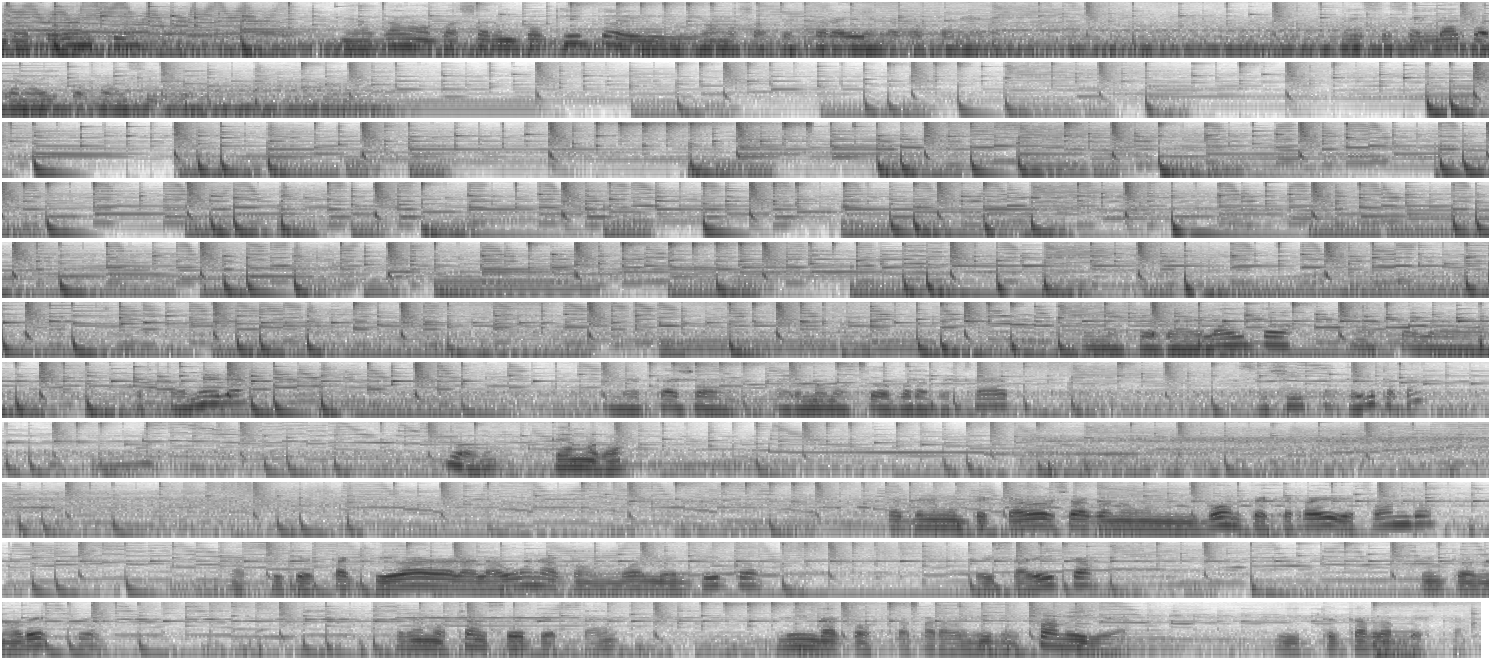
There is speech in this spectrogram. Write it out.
Como referencia. Y acá vamos a pasar un poquito y vamos a pescar ahí en la costanera. Ese es el dato que nos dijo Juancito. Todo para pescar la sillita, ¿te gusta acá? bueno, quedamos acá. Ya tenemos un pescador ya con un buen pejerrey de fondo. Así que está activada la laguna con buen vientito rizadita. Viento noreste. Tenemos chance de pesca ¿eh? Linda costa para venir en familia y intentar la pesca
